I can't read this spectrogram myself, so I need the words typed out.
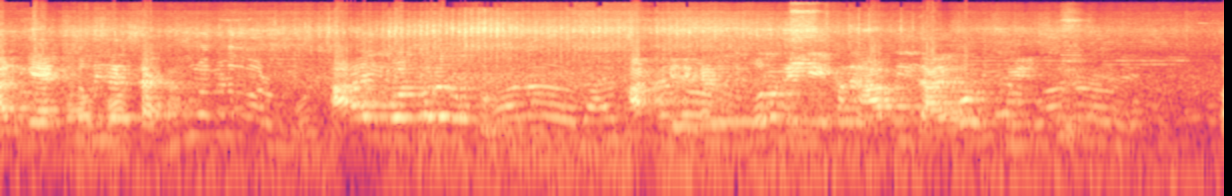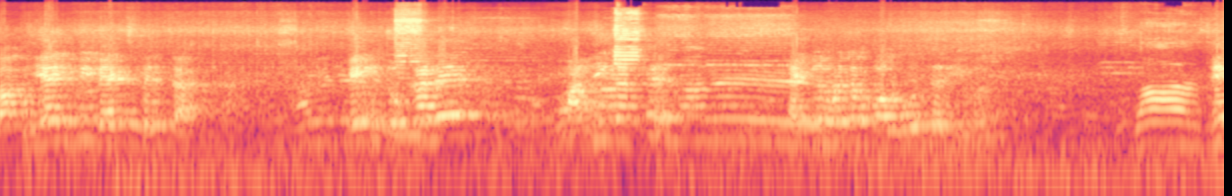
আজকে একশো দিনের টাকা। আড়াই বছরের উপর। আটকে রেখে বলুন এই এখানে আদি ডায়মন্ড সুইট বা ভিআইপি ব্যাগ সেন্টার এই দোকানে মালিক আছে, একজন হয়তো কর্মচারী আছে যে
